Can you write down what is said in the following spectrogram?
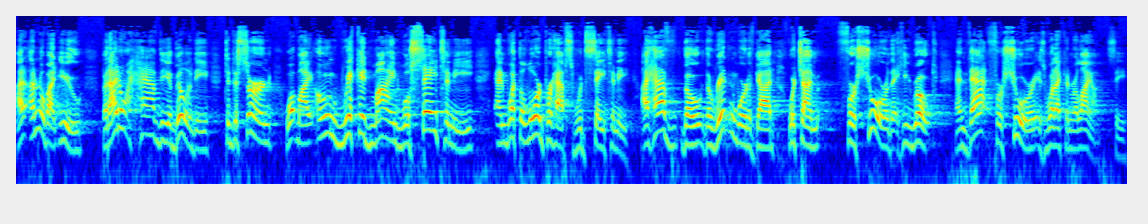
I, I, don't know about you, but I don't have the ability to discern what my own wicked mind will say to me and what the Lord perhaps would say to me. I have, though, the written word of God, which I'm for sure that He wrote. And that for sure is what I can rely on, see?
